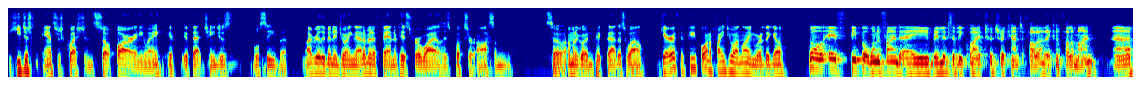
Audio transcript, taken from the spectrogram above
he just answers questions so far anyway. If if that changes we'll see. But I've really been enjoying that. I've been a fan of his for a while. His books are awesome. So I'm going to go ahead and pick that as well. Gareth, if people want to find you online, where do they go? Well, if people want to find a relatively quiet Twitter account to follow, they can follow mine. Uh,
